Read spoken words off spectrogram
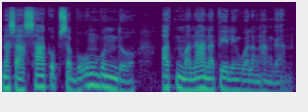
na sasakop sa buong mundo at mananatiling walang hanggan.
